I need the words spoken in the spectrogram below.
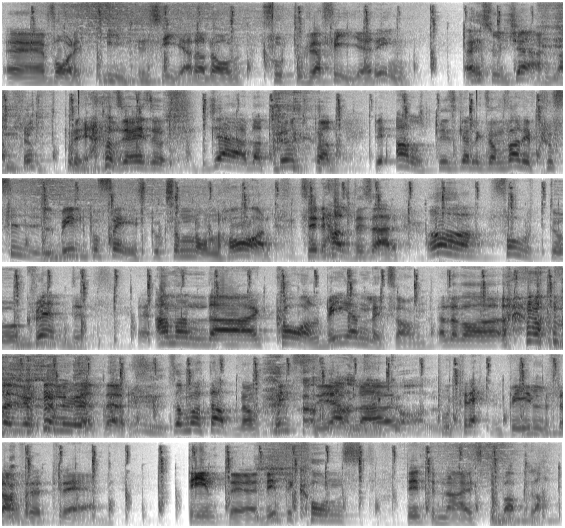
eh, varit intresserad av fotografering. Jag är så jävla trött på det. Alltså jag är så jävla trött på att det alltid ska liksom, varje profilbild på Facebook som någon har, så är det alltid så här, ah, foto-cred. Amanda Karlben liksom. Eller vad, vad personen nu heter. Som har tagit någon pissig jävla porträttbild framför ett träd. Det är inte, det är inte konst, det är inte nice, det är bara platt.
